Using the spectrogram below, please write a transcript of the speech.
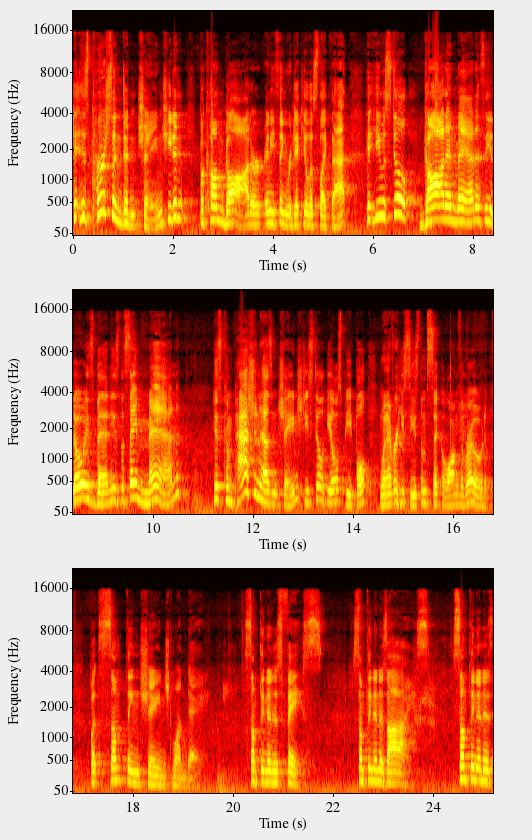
His person didn't change. He didn't become God or anything ridiculous like that. He was still God and man as he had always been. He's the same man. His compassion hasn't changed. He still heals people whenever he sees them sick along the road. But something changed one day. Something in his face, something in his eyes, something in his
